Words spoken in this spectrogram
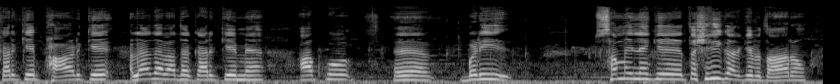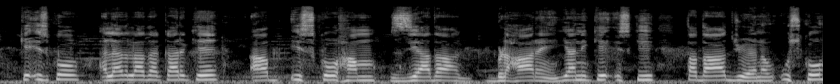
करके, फाड़ के, अलग-अलग करके मैं आपको बड़ी समझ लें कि तशरी करके बता रहा हूँ कि इसको अलग-अलग करके अब इसको हम ज़्यादा बढ़ा रहे हैं, यानी कि इसकी तादाद जो है ना, उसको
